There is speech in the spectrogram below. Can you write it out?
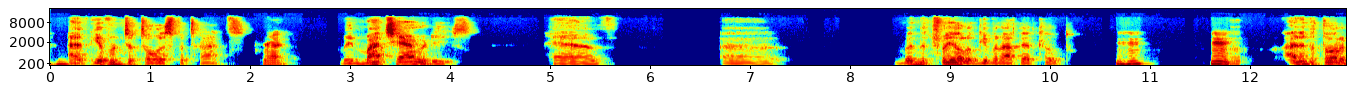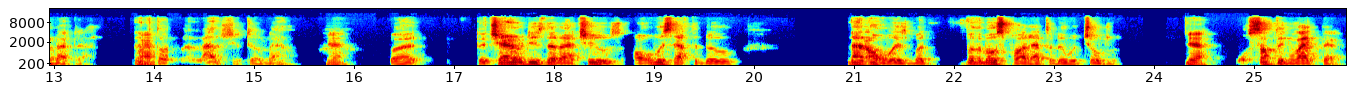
mm-hmm. i've given to toys for tots. Right. I mean my charities have uh, been the trail of giving out that coat. Mm-hmm. Mm. Uh, I never thought about that. I never wow. thought about a lot of shit till now. Yeah. But the charities that I choose always have to do, not always, but for the most part, have to do with children. Yeah. Or something like that,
